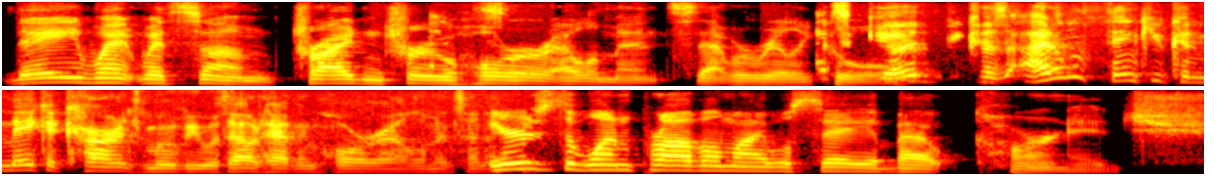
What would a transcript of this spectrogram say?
They went with some tried and true horror elements that were really that's cool. good because I don't think you can make a Carnage movie without having horror elements in it. Here's the one problem I will say about Carnage.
